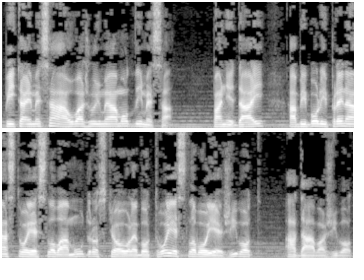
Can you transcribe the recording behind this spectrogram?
Pýtajme sa a uvažujme a modlíme sa. Pane, daj, aby boli pre nás Tvoje slova múdrosťou, lebo Tvoje slovo je život a dáva život.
